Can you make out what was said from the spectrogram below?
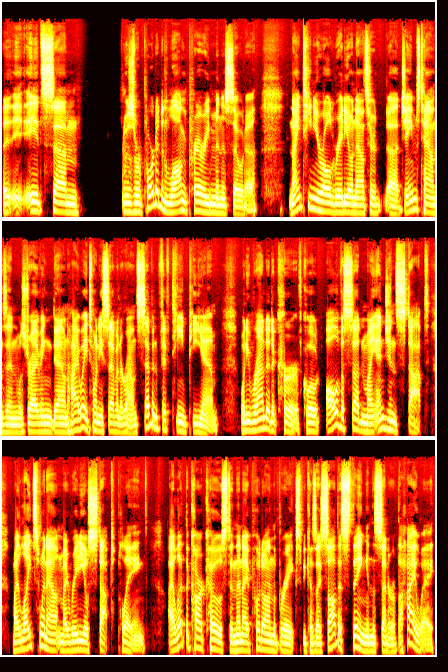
It, it's um, it was reported in Long Prairie, Minnesota. 19 year old radio announcer uh, James Townsend was driving down Highway 27 around 7:15 p.m. when he rounded a curve. "Quote: All of a sudden, my engine stopped, my lights went out, and my radio stopped playing. I let the car coast, and then I put on the brakes because I saw this thing in the center of the highway.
